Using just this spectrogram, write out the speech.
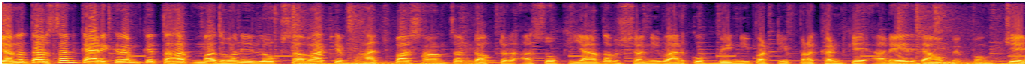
जनदर्शन कार्यक्रम के तहत मधुबनी लोकसभा के भाजपा सांसद डॉक्टर अशोक यादव शनिवार को बेनीपट्टी प्रखंड के अरेर गाँव में पहुँचे,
